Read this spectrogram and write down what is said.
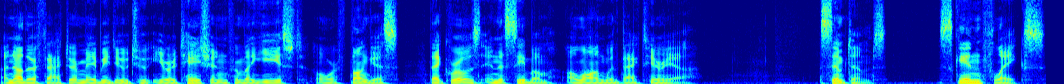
Another factor may be due to irritation from a yeast or fungus that grows in the sebum along with bacteria. Symptoms Skin flakes,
